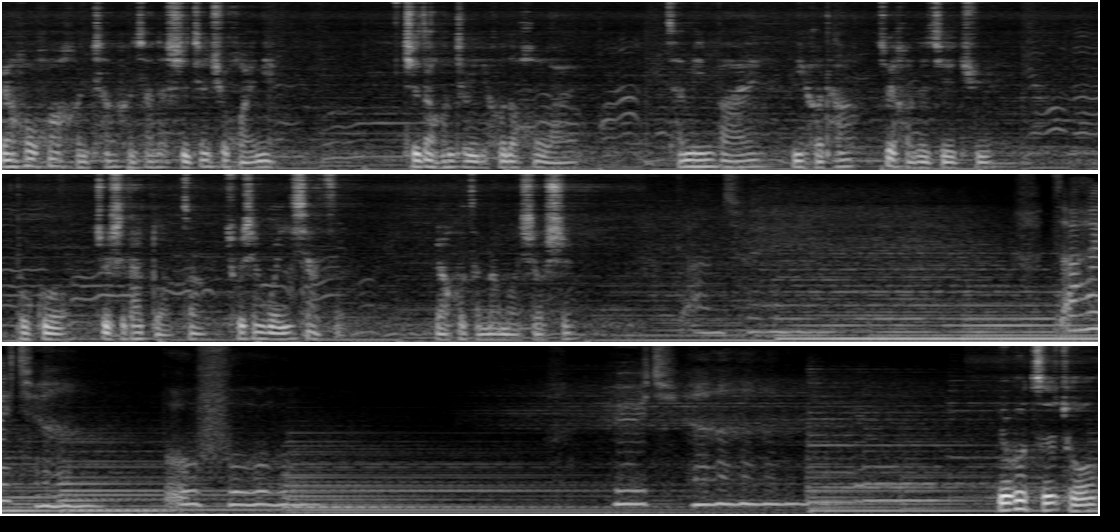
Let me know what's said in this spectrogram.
然后花很长很长的时间去怀念，直到很久以后的后来，才明白你和他最好的结局，不过只是他短暂出现过一下子，然后再慢慢消失。再见，不负遇见。有过执着，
